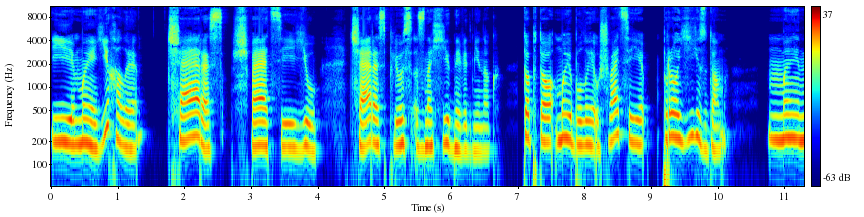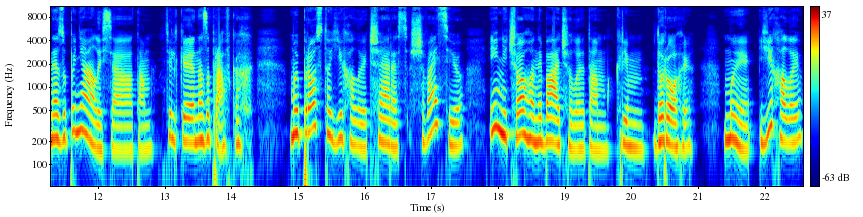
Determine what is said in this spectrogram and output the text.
І ми їхали через Швецію, через плюс знахідний відмінок. Тобто ми були у Швеції проїздом. Ми не зупинялися там, тільки на заправках. Ми просто їхали через Швецію і нічого не бачили там, крім дороги. Ми їхали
